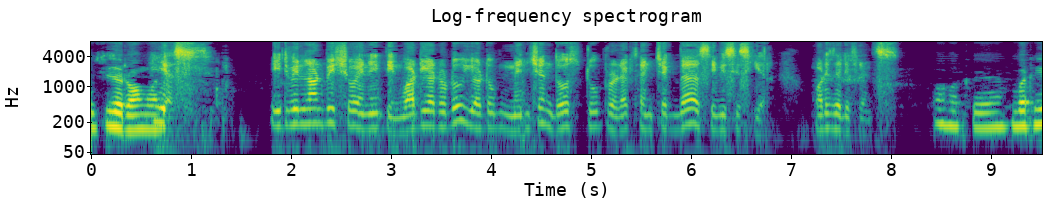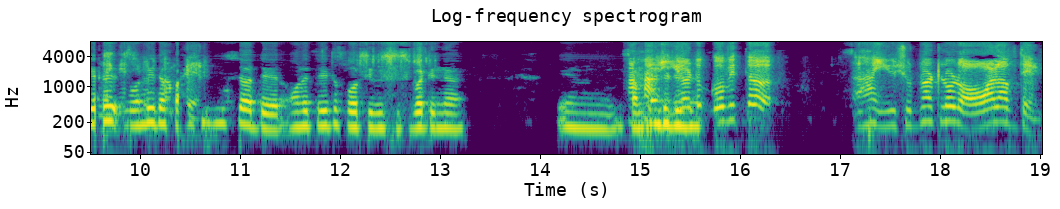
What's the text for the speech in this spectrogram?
which is a wrong one? Yes. It will not be show anything. What you have to do, you have to mention those two products and check the CVCs here. What is the difference? Oh, okay, but here only the five CVCs are there, only three to four CVCs. But in a, in sometimes it you have to go with the. Aha, you should not load all of them.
